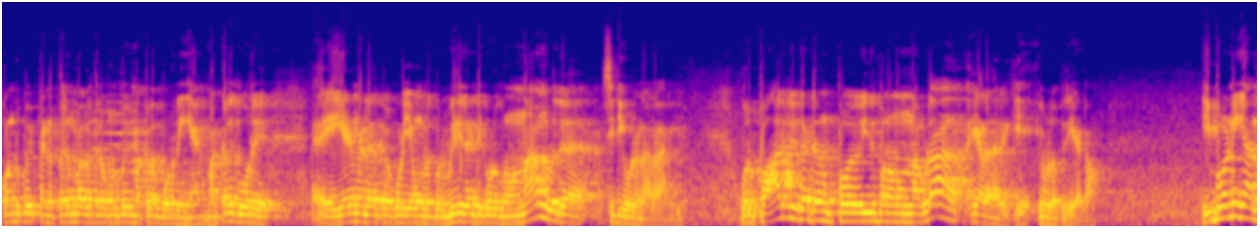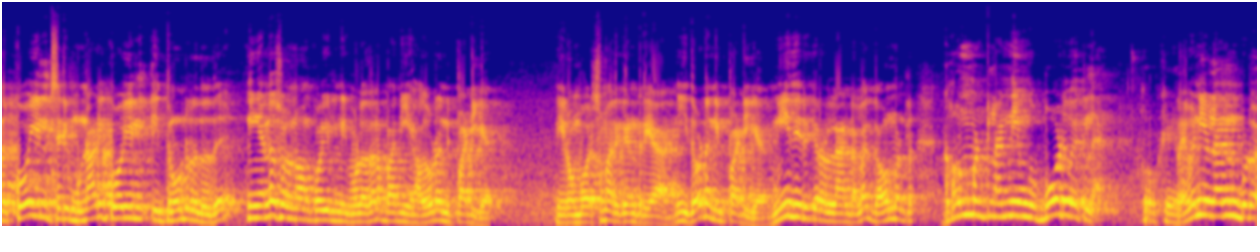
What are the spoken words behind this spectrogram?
கொண்டு போய் பெ- பெரும்பாக்கத்தில் கொண்டு போய் மக்களை போடுறீங்க. மக்களுக்கு ஒரு ஏழ்மையில் ஏழ்மையில் இருக்கக்கூடியவங்களுக்கு ஒரு வீடு கட்டி கொடுக்கணும்னா உங்களுக்கு சிட்டி உள்ள நிலம் இருக்குது ஒரு பார்க்கு கட்டணும் இப்போ இது பண்ணணும்னா கூட இடம் இருக்குது இவ்வளோ பெரிய இடம். இப்போ நீங்கள் அந்த கோயில் சரி முன்னாடி கோயில் இத்தனோண்டு இருந்தது. நீங்கள் என்ன சொல்லணும்? கோயில் நீ இவ்வளோ தானே பாட்டி அதோட நிப்பாட்டிக்க. நீ ரொம்ப வருஷமாக இருக்கேன்றியா? நீ இதோட நிப்பாட்டிக்க. மீதி இருக்கிற லேண்டெல்லாம் கவர்மெண்ட்டில் கவர்மெண்ட் லேண்ட் இவங்க போர்டு வைக்கல. ஓகே ரெவன்யூ லேண்ட் போடு.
